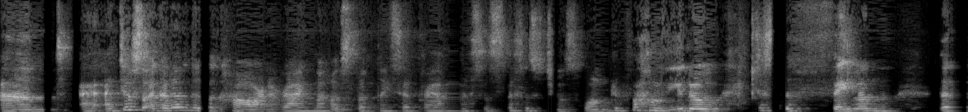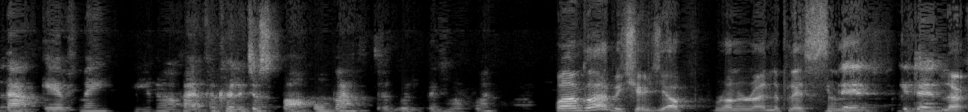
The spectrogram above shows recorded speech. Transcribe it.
and I, I just I got into the car and I rang my husband and I said, "Brian, this is this is just wonderful. You know, just the feeling that that gave me. You know, if I, if I could have just bottled that, it would have been lovely." Well, I'm glad we cheered you up running around the place. And you did. You did. Le-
